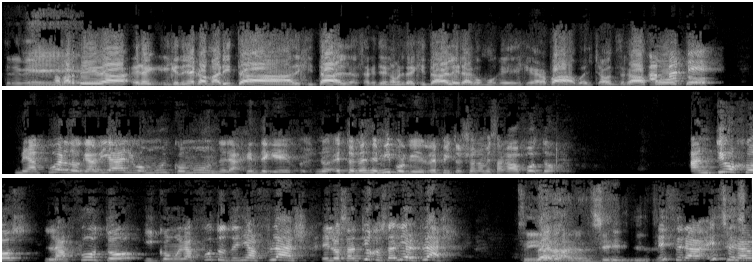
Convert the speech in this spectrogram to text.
Tremendo. Eh, Aparte era, era el que tenía camarita digital, o sea, que tenía camarita digital era como que el que garpaba, porque el chabón te sacaba fotos. Aparte, me acuerdo que había algo muy común de la gente que. no, esto no es de mí porque, repito, yo no me sacaba foto. Anteojos, la foto, y como la foto tenía flash, en los anteojos salía el flash. Sí, Claro. Claro, sí, sí, sí. Ese era, ese Sí, era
